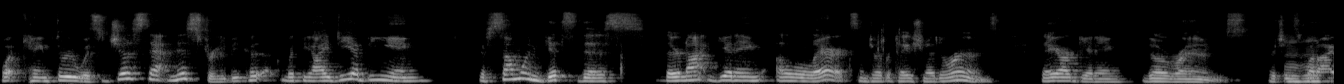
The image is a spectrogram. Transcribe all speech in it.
what came through was just that mystery, because with the idea being, if someone gets this, they're not getting Alaric's interpretation of the runes. They are getting the runes, which is what Mhm. I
